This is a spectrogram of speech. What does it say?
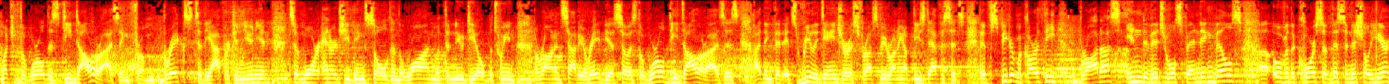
much of the world is de-dollarizing from BRICS to the African Union to more energy being sold in the yuan with the new deal between Iran and Saudi Arabia. So as the world de-dollarizes, I think that it's really dangerous for us to be running up these deficits. If Speaker McCarthy brought us individual spending bills uh, over the course of this initial year,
